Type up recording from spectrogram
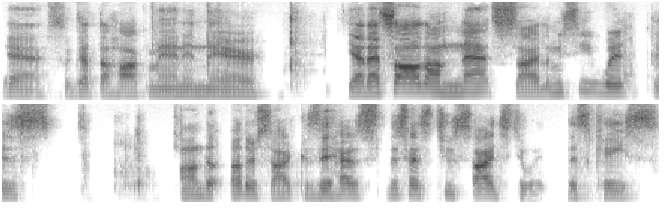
yeah. So got the Hawkman in there. Yeah, that's all on that side. Let me see what is on the other side because it has this has two sides to it. This case.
